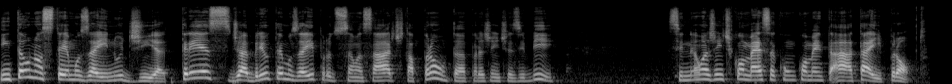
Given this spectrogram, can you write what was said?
Então nós temos aí no dia 3 de abril, temos aí, produção, essa arte está pronta para a gente exibir? Senão a gente começa com um comentário. Ah, tá aí, pronto.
